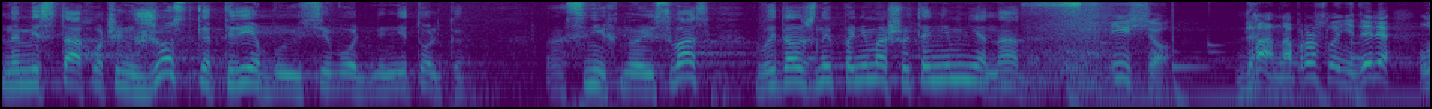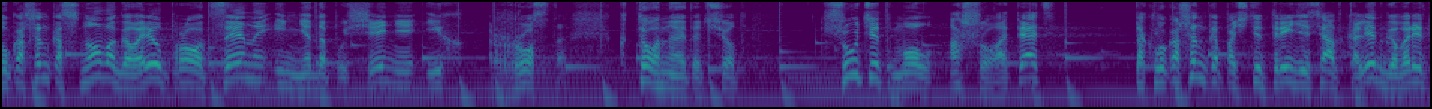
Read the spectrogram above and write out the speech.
на местах очень жестко требую сегодня, не только э, с них, но и с вас, вы должны понимать, что это не мне надо. И еще. Да, на прошлой неделе Лукашенко снова говорил про цены и недопущение их роста. Кто на этот счет шутит, мол, а что, опять? Так Лукашенко почти три десятка лет говорит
